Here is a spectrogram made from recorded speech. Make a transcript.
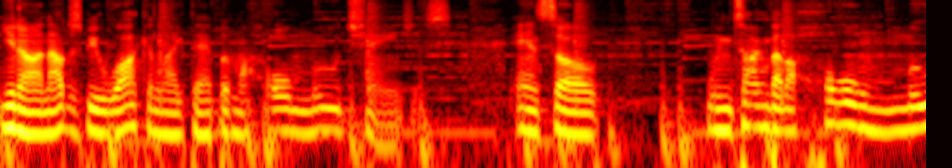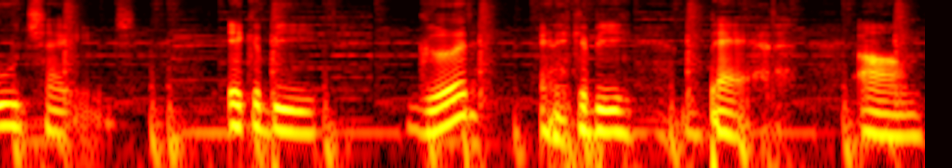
you know, and I'll just be walking like that, but my whole mood changes. And so when you're talking about a whole mood change, it could be good and it could be bad. Um,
